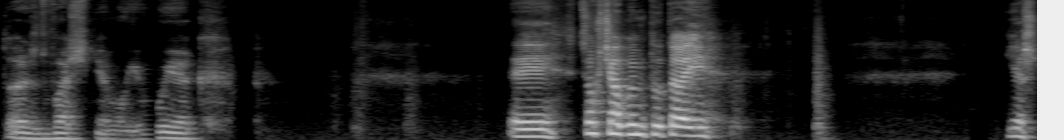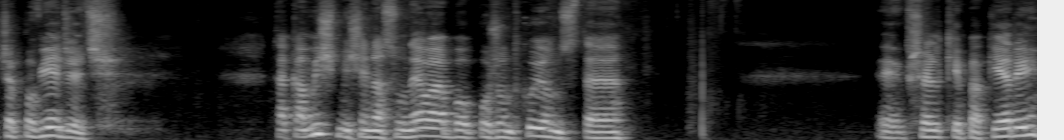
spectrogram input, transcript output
To jest właśnie mój wujek. Y, Co chciałbym tutaj jeszcze powiedzieć? taka myśl mi się nasunęła, bo porządkując te e, wszelkie papiery,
